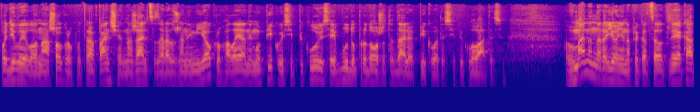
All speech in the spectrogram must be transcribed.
поділило наш округ Петра Панча, на жаль, це зараз вже не мій округ, але я ним опікуюся, піклуюся і буду продовжувати далі опікуватися і піклуватися. В мене на районі, наприклад, це от яка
